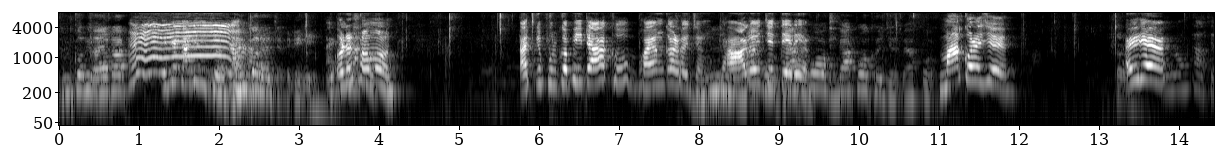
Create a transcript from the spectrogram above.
ফুলকপি ভাজাটা এটা কাটি দিচ্ছ? ভয়ঙ্কর হয়েছে। ওটা সমন আজকে ফুলকপিটা খুব ভয়ঙ্কর হয়েছে। ঝাল হয়েছে তেরে। ব্যাপক ব্যাপক হয়েছে ব্যাপক। মা করেছে। এই যে। লঙ্কা আছে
